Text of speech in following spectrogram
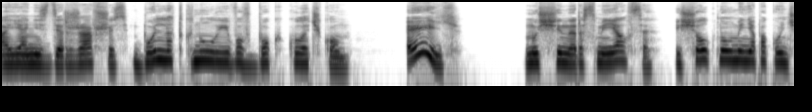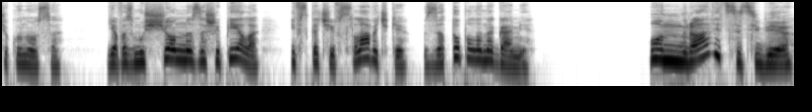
а я, не сдержавшись, больно ткнула его в бок кулачком. «Эй!» Мужчина рассмеялся и щелкнул меня по кончику носа. Я возмущенно зашипела и, вскочив с лавочки, затопала ногами. «Он нравится тебе?»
